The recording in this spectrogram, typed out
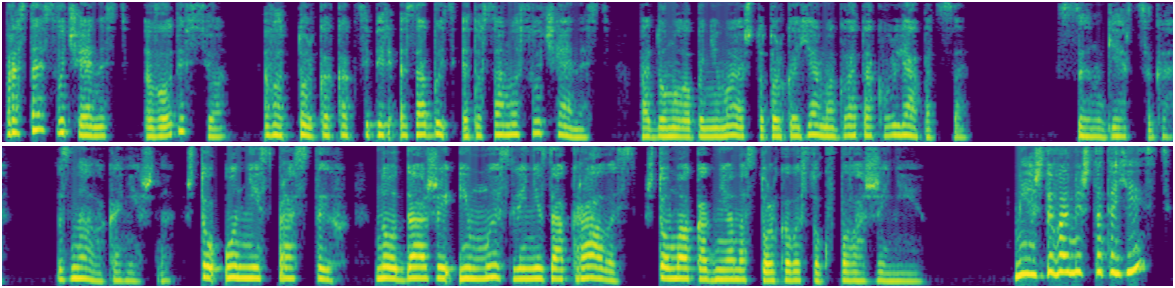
Простая случайность, вот и все. Вот только как теперь забыть эту самую случайность? Подумала, понимая, что только я могла так вляпаться. Сын герцога. Знала, конечно, что он не из простых, но даже и мысли не закралось, что маг огня настолько высок в положении. «Между вами что-то есть?»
